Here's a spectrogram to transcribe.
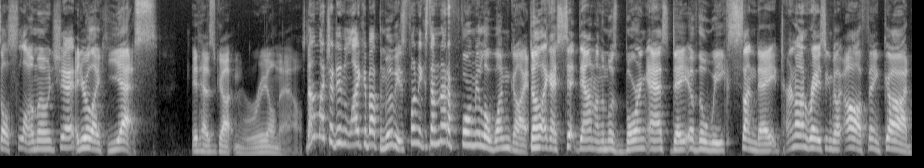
all slow mo and shit. And you're like, yes. It has gotten real now. Not much I didn't like about the movie. It's funny because I'm not a Formula One guy. It's not like I sit down on the most boring ass day of the week, Sunday, turn on racing and be like, oh, thank God,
